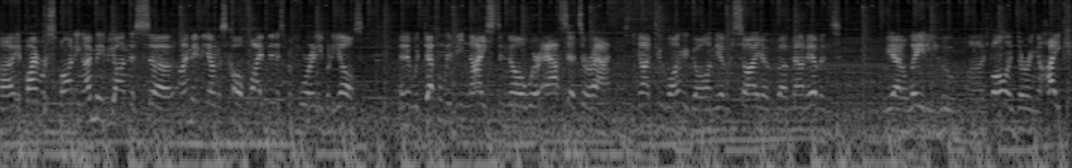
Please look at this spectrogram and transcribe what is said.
Uh, if I'm responding, I may be on this. Uh, I may be on this call five minutes before anybody else, and it would definitely be nice to know where assets are at. Not too long ago, on the other side of uh, Mount Evans, we had a lady who had fallen during a hike.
